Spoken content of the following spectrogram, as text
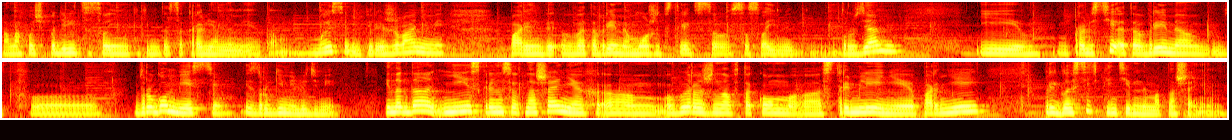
она хочет поделиться своими какими-то сокровенными там, мыслями, переживаниями. Парень в в это время может встретиться со своими друзьями и провести это время в, в другом месте и с другими людьми. Иногда неискренность в отношениях эм, выражена в таком э, стремлении парней пригласить к интимным отношениям.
